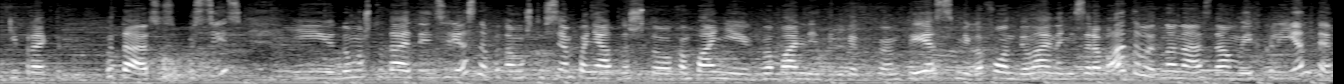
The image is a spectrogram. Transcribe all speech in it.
такие проекты пытаются запустить, думаю, что да, это интересно, потому что всем понятно, что компании глобальные, такие как МТС, Мегафон, Билайн, они зарабатывают на нас, да, мы их клиенты,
